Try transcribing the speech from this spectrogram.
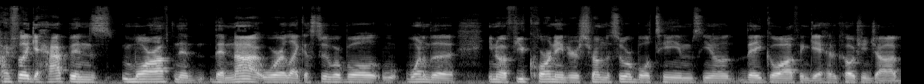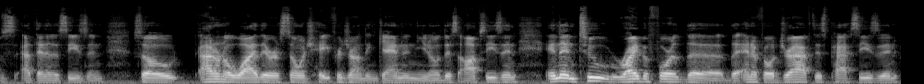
I feel like it happens more often than, than not where like a Super Bowl, one of the, you know, a few coordinators from the Super Bowl teams, you know, they go off and get head coaching jobs at the end of the season. So I don't know why there was so much hate for Jonathan Gannon, you know, this offseason. And then two, right before the, the NFL draft this past season,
